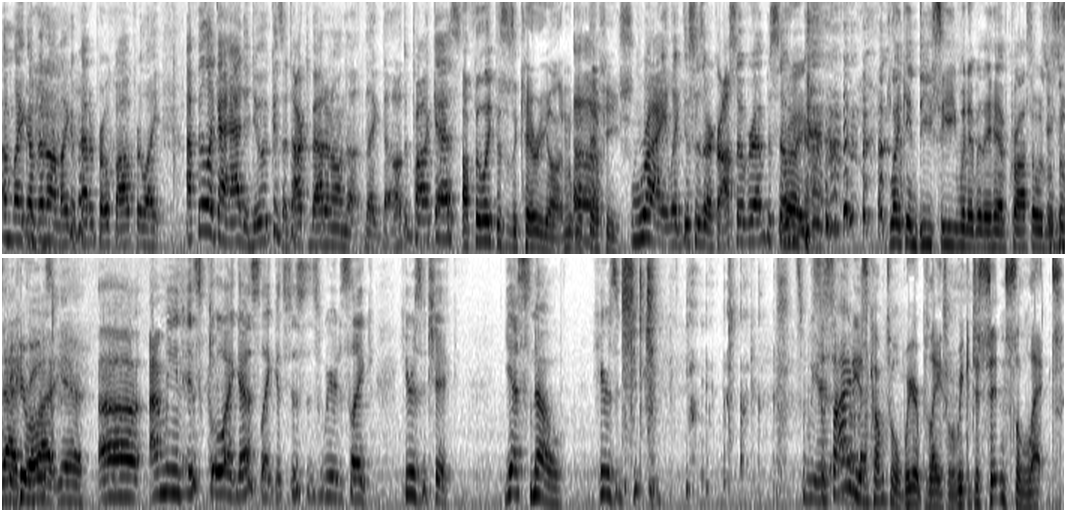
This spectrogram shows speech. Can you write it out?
I'm like I've been on like I've had a profile for like I feel like I had to do it because I talked about it on the like the other podcast. I feel like this is a carry on with Uh, that piece. Right, like this is our crossover episode. like in DC, whenever they have crossovers with Exactly superheroes. right, yeah. Uh, I mean, it's cool, I guess. Like, it's just it's weird. It's like, here's a chick. Yes, no. Here's a chick. it's weird. Society has come to a weird place where we can just sit and select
